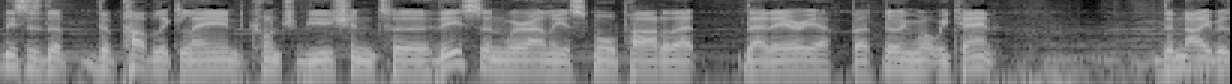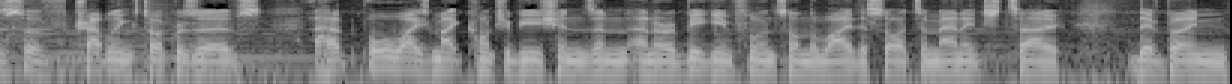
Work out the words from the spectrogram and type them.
This is the, the public land contribution to this, and we're only a small part of that, that area, but doing what we can. The neighbours of travelling stock reserves have always make contributions and, and are a big influence on the way the sites are managed, so they've been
